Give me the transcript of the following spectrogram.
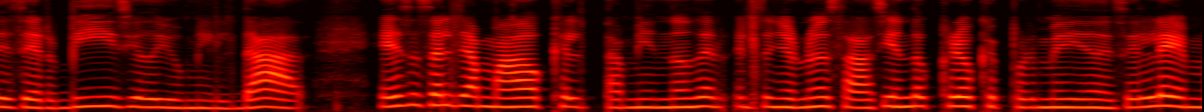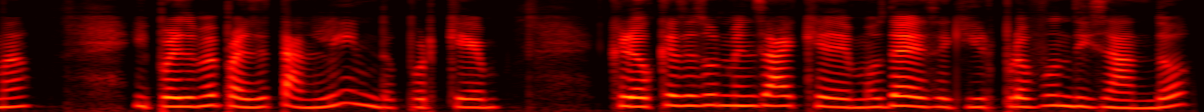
de servicio, de humildad. Ese es el llamado que también nos, el, Señor nos estaba haciendo, creo que por medio de ese lema. Y por eso me parece tan lindo, porque creo que ese es un mensaje que debemos de seguir profundizando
